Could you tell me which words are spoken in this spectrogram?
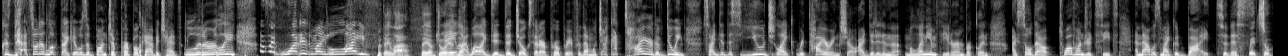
because that's what it looked like. It was a bunch of purple cabbage heads. Literally, I was like, "What is my life?" But they laugh. They have joy They in them. well, I did the jokes that are appropriate for them, which I got tired of doing. So I did this huge, like, retiring show. I did it in the Millennium Theater in Brooklyn. I sold out 1,200 seats, and that was my goodbye to this. Wait, so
